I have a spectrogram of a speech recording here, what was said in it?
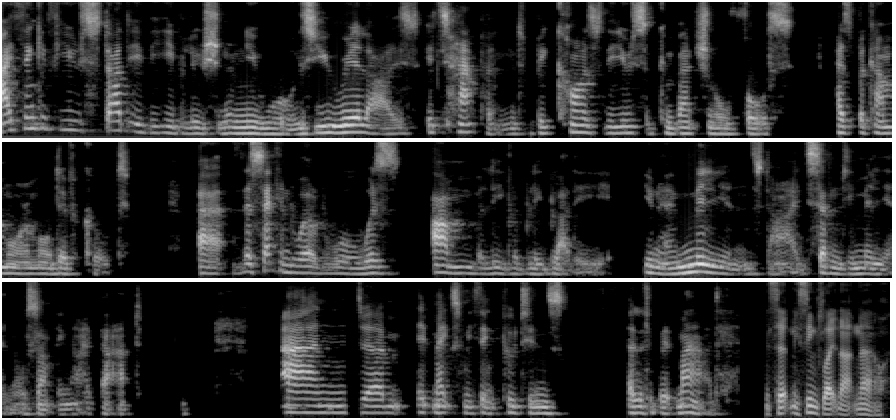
I think if you study the evolution of new wars, you realize it's happened because the use of conventional force has become more and more difficult. Uh, the Second World War was unbelievably bloody. You know, millions died, 70 million or something like that. And um, it makes me think Putin's a little bit mad. It certainly seems like that now.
